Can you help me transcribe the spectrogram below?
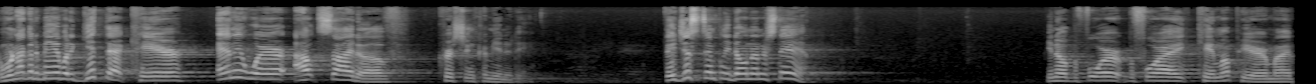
And we're not going to be able to get that care anywhere outside of Christian community. They just simply don't understand. You know, before, before I came up here, my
